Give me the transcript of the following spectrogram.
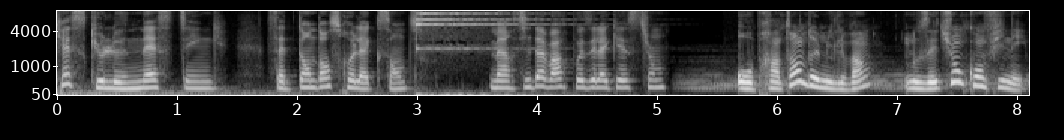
Qu'est-ce que le nesting? Cette tendance relaxante Merci d'avoir posé la question. Au printemps 2020, nous étions confinés.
